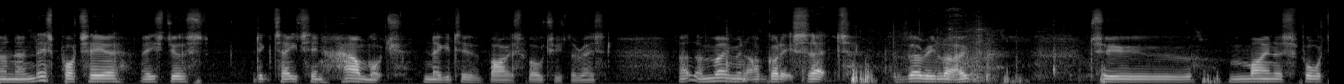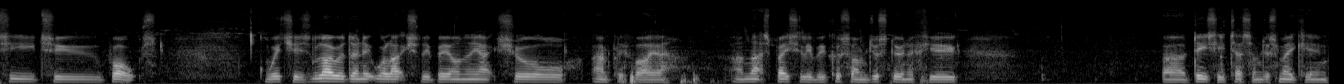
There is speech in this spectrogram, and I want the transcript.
and then this pot here is just dictating how much negative bias voltage there is. At the moment I've got it set very low to minus 42 volts which is lower than it will actually be on the actual amplifier. And that's basically because I'm just doing a few uh, DC tests I'm just making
